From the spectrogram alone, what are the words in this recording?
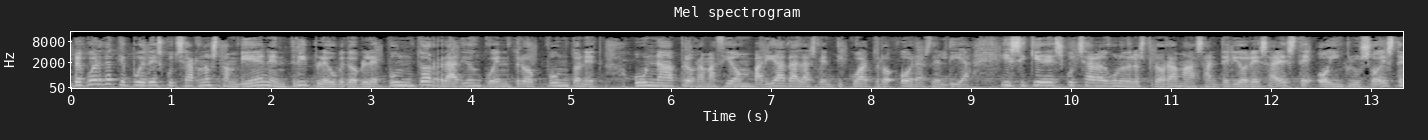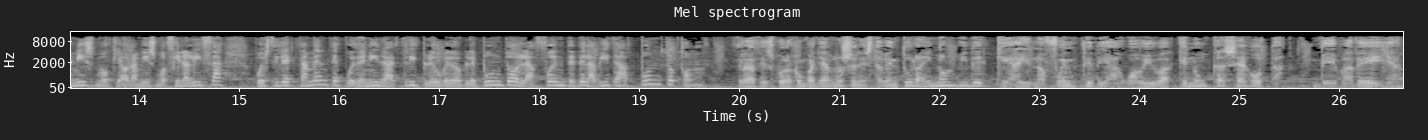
Recuerde que puede escucharnos también en www.radioencuentro.net, una programación variada a las 24 horas del día. Y si quiere escuchar alguno de los programas anteriores a este o incluso este mismo que ahora mismo finaliza, pues directamente pueden ir a www.lafuentedelavida.com Gracias por acompañarnos en esta aventura y no olvide que hay una fuente de agua viva que nunca se agota. Beba de ella.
